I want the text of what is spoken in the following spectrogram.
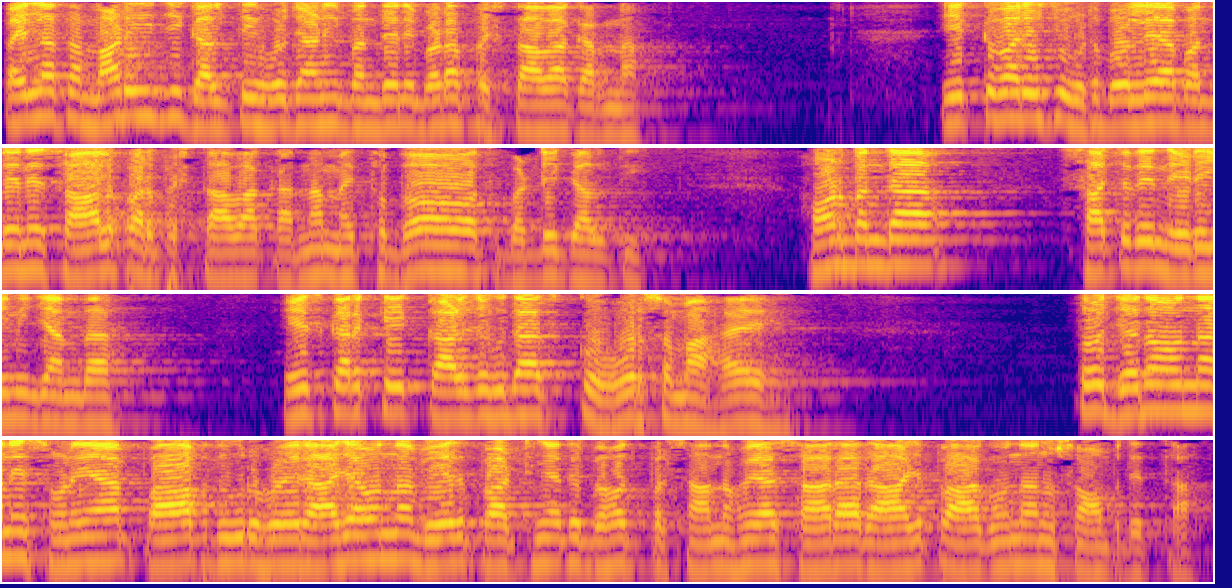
ਪਹਿਲਾਂ ਤਾਂ ਮਾੜੀ ਜੀ ਗਲਤੀ ਹੋ ਜਾਣੀ, ਬੰਦੇ ਨੇ ਬੜਾ ਪਛਤਾਵਾ ਕਰਨਾ। ਇੱਕ ਵਾਰੀ ਝੂਠ ਬੋਲਿਆ, ਬੰਦੇ ਨੇ ਸਾਲ ਭਰ ਪਛਤਾਵਾ ਕਰਨਾ। ਮੈਥੋਂ ਬਹੁਤ ਵੱਡੀ ਗਲਤੀ। ਹੁਣ ਬੰਦਾ ਸੱਚ ਦੇ ਨੇੜੇ ਹੀ ਨਹੀਂ ਜਾਂਦਾ। ਇਸ ਕਰਕੇ ਕਲਯੁਗ ਦਾ ਘੋਰ ਸਮਾਂ ਹੈ ਇਹ। ਤੋ ਜਦੋਂ ਉਹਨਾਂ ਨੇ ਸੁਣਿਆ, ਪਾਪ ਦੂਰ ਹੋਏ, ਰਾਜਾ ਉਹਨਾਂ ਵੇਦ ਪਾਠੀਆਂ ਤੇ ਬਹੁਤ ਪ੍ਰਸੰਨ ਹੋਇਆ, ਸਾਰਾ ਰਾਜ ਭਾਗ ਉਹਨਾਂ ਨੂੰ ਸੌਂਪ ਦਿੱਤਾ,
